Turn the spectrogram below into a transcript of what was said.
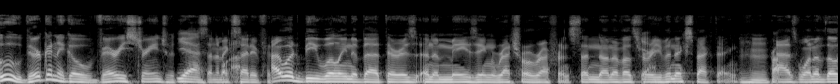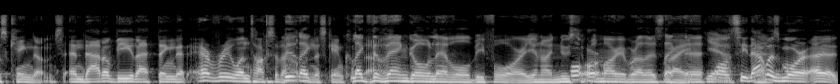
ooh, they're gonna go very strange with Yeah. this, and I'm excited for that. I would be willing to bet there is an amazing retro reference that none of us were even expecting Mm-hmm. as one of those kingdoms. And that'll be that thing that everyone talks about like when this game comes like out. the van gogh level before you know new Or- super or- mario brothers like Right. the, Yeah. Well, see, that was more uh,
